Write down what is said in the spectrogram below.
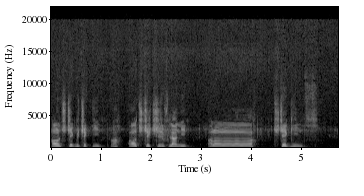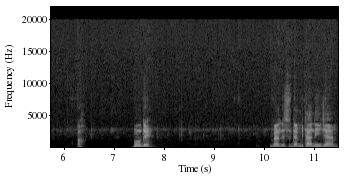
Al çiçek biçek yiyin. Ah, al çiçek çiçek falan yiyin. Al al al al. al. Çiçek yiyin. siz. Ah. Bunu de. Ben de sizden bir tane yiyeceğim.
